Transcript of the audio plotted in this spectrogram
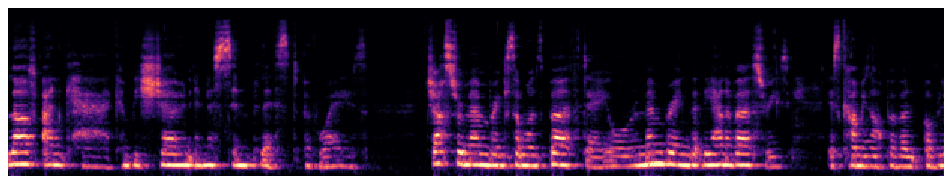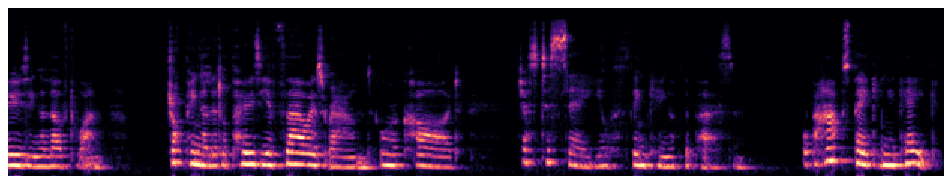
love and care can be shown in the simplest of ways. Just remembering someone's birthday or remembering that the anniversary is coming up of, a, of losing a loved one, dropping a little posy of flowers round or a card, just to say you're thinking of the person, or perhaps baking a cake,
